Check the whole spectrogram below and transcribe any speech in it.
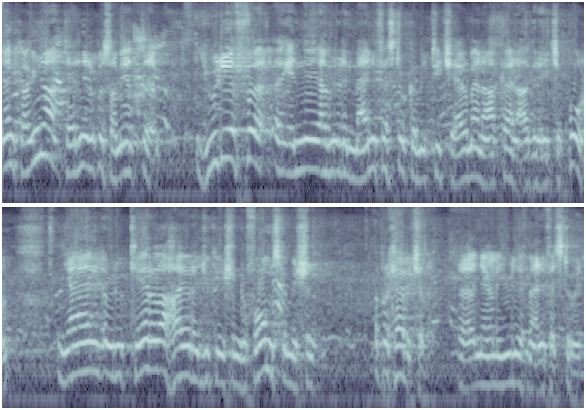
ഞാൻ കഴിഞ്ഞ തെരഞ്ഞെടുപ്പ് സമയത്ത് യു ഡി എഫ് എന്നെ അവരുടെ മാനിഫെസ്റ്റോ കമ്മിറ്റി ചെയർമാൻ ആക്കാൻ ആഗ്രഹിച്ചപ്പോൾ ഞാൻ ഒരു Kerala higher education reforms commission പ്രഖ്യാപിച്ചത്. ഞങ്ങളുടെ യു ഡി എഫ് മാനിഫെസ്റ്റോയിൽ.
